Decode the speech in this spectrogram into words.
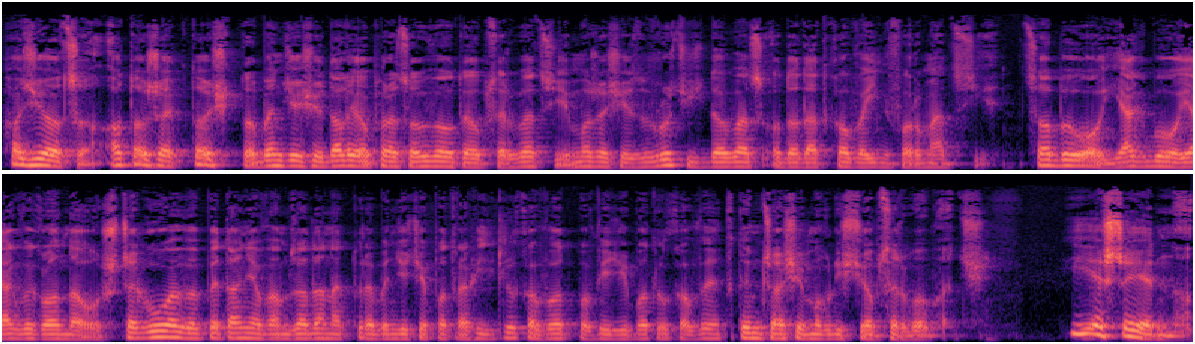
Chodzi o co? O to, że ktoś, kto będzie się dalej opracowywał te obserwacje, może się zwrócić do Was o dodatkowe informacje. Co było, jak było, jak wyglądało. Szczegółowe pytania Wam zada, na które będziecie potrafili tylko Wy odpowiedzieć, bo tylko Wy w tym czasie mogliście obserwować. I jeszcze jedno.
